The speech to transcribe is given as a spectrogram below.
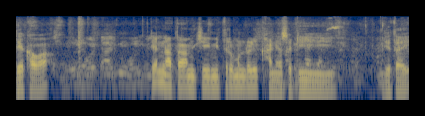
देखावा. त्यांना आता आमचे मित्रमंडळी खाण्यासाठी देत आहे.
